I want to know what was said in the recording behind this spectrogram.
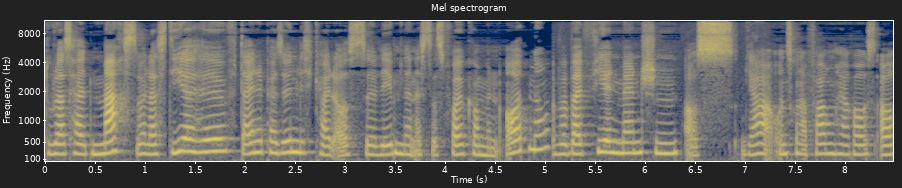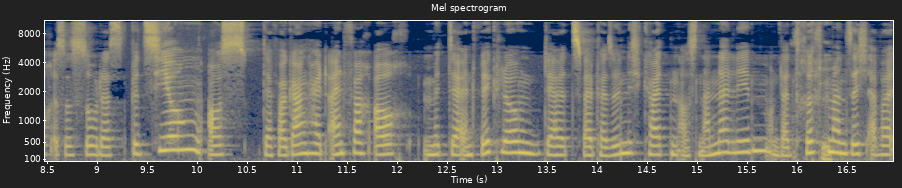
du das halt machst, weil das dir hilft, deine Persönlichkeit auszuleben, dann ist das vollkommen in Ordnung. Aber bei vielen Menschen aus ja, unseren Erfahrungen heraus auch ist es so, dass Beziehungen aus der Vergangenheit einfach auch mit der Entwicklung der zwei Persönlichkeiten auseinanderleben und dann trifft man sich aber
